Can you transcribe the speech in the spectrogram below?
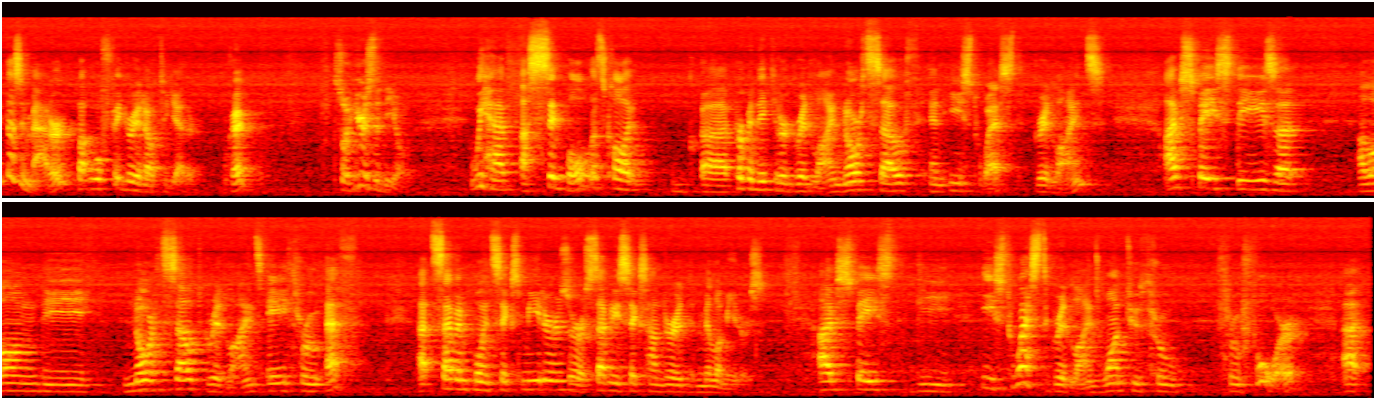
It doesn't matter, but we'll figure it out together, okay? So here's the deal. We have a simple, let's call it uh, perpendicular grid line, north-south and east-west grid lines. I've spaced these uh, along the north-south grid lines, A through F, at 7.6 meters or 7,600 millimeters. I've spaced the east-west grid lines, 1, 2 through, through 4, at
